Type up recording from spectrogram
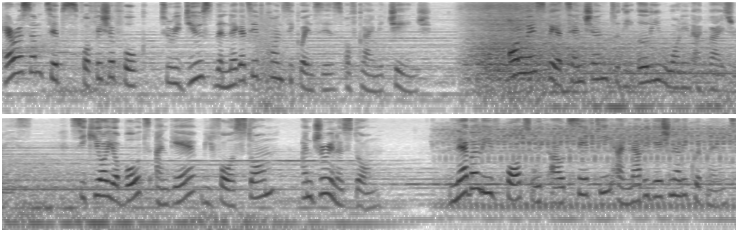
Here are some tips for fisher folk to reduce the negative consequences of climate change. Always pay attention to the early warning advisories. Secure your boat and gear before a storm and during a storm. Never leave ports without safety and navigational equipment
